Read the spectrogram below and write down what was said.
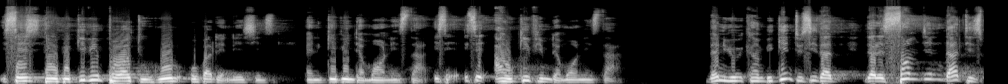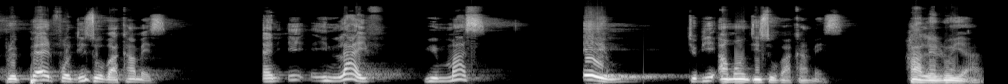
It says they will be given power to rule over the nations and giving the morning star. He he said, I'll give him the morning star. Then you can begin to see that there is something that is prepared for these overcomers. And in life, we must aim to be among these overcomers. Hallelujah.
